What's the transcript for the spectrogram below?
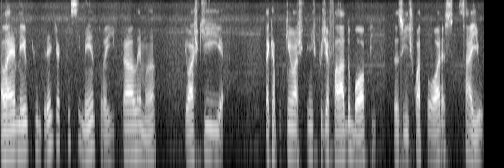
ela é meio que um grande aquecimento aí para a Alemã eu acho que daqui a pouquinho eu acho que a gente podia falar do BOP das 24 horas que saiu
